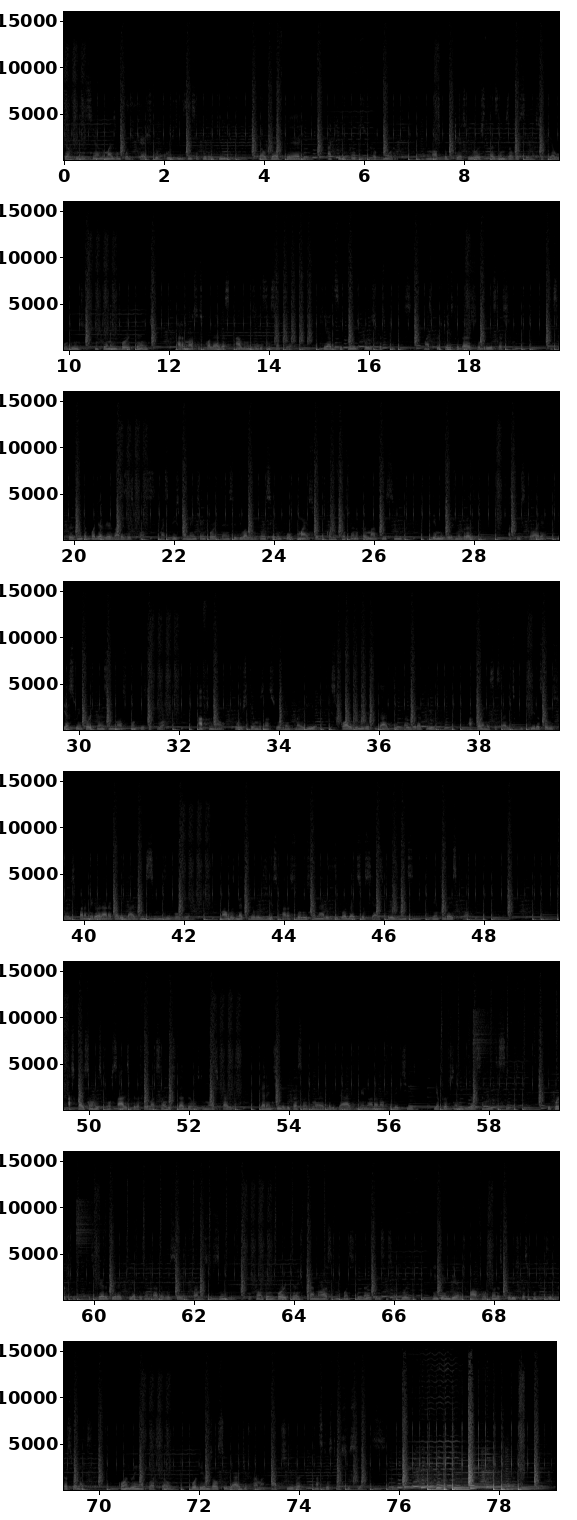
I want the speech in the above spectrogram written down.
iniciando mais um podcast do curso de Licenciatura em Química da UTFPR aqui do campus de Campo Mourão. No nosso podcast de hoje trazemos a você, nosso fiel ouvinte, um tema importante para nossos colegas alunos de licenciatura, que é a disciplina de políticas públicas. Mas por que estudar sobre esse assunto? Essa pergunta pode haver várias respostas, mas principalmente a importância de o aluno conhecer um pouco mais sobre como funciona o formato de ensino que temos hoje no Brasil a sua história e a sua importância no nosso contexto atual. Afinal, hoje temos na sua grande maioria escolas e universidades de forma gratuita, a qual é necessário discutir as soluções para melhorar a qualidade do ensino desenvolvendo novas metodologias para solucionar as desigualdades sociais presentes dentro da escola, as quais são responsáveis pela formação dos cidadãos do nosso país, garantindo educação de maior qualidade, menor analfabetismo, e a profissionalização etc. Por fim, espero ter aqui apresentado a vocês de forma sucinta o quanto é importante para nós, enquanto estudantes de licenciatura, entendermos qual a função das políticas públicas educacionais, quando em atuação, podermos auxiliar de forma ativa nas questões sociais.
